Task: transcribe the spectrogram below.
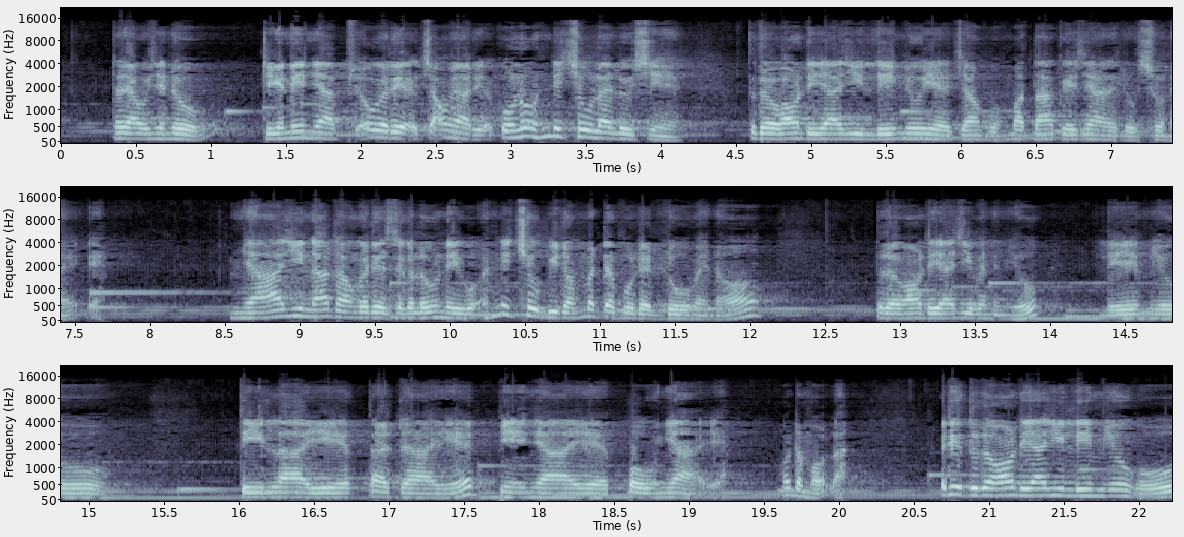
။ဒါကြောင့်ဦးဇင်းတို့ဒီကနေ့ညပြောခဲ့တဲ့အကြောင်းအရာတွေအကုန်လုံးနှစ်ချုပ်လိုက်လို့ရှိရင်သူတော်ကောင်းတရားကြီး၄မျိုးရဲ့အကြောင်းကိုမှတ်သားခဲ့ကြရတယ်လို့ဆိုနိုင်တယ်။အများကြီးနားထောင်ခဲ့တဲ့စကားလုံးတွေကိုအနှစ်ချုပ်ပြီးတော့မှတ်တတ်ဖို့လည်းလိုမယ်နော်။သူတော်ကောင်းတရားကြီးဘယ်နှမျိုး၄မျိုး တီလာရဲ့တတ္တာရဲ့ပညာရဲ့ပုံညရဲ့ဟုတ်တယ်မဟုတ်လား။အဲ့ဒီသူတော်ကောင်းတရားကြီး၄မျိုးကို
